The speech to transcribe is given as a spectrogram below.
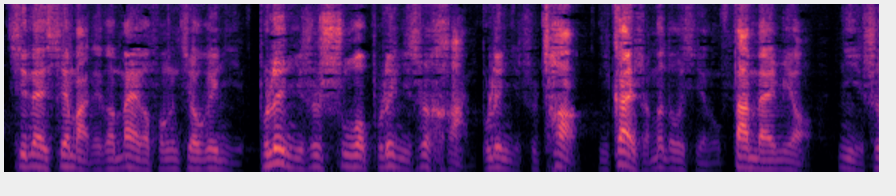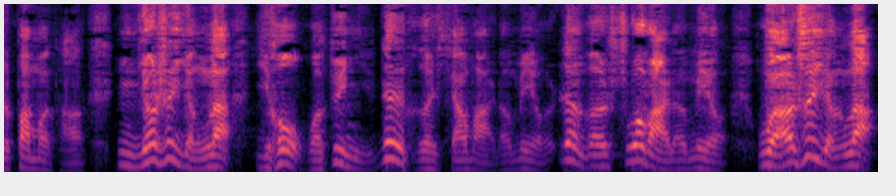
现在先把这个麦克风交给你，不论你是说，不论你是喊，不论你是唱，你干什么都行。三百秒，你是棒棒糖。你要是赢了，以后我对你任何想法都没有，任何说法都没有。我要是赢了，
